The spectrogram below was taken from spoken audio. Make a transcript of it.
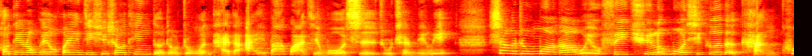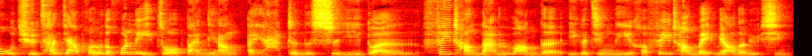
好，听众朋友，欢迎继续收听德州中文台的《爱八卦》节目，我是主持人明明。上个周末呢，我又飞去了墨西哥的坎库去参加朋友的婚礼，做伴娘。哎呀，真的是一段非常难忘的一个经历和非常美妙的旅行。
